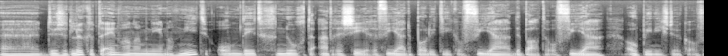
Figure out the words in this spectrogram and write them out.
Eh, dus het lukt op de een of andere manier nog niet om dit genoeg te adresseren via de politiek of via debatten of via opiniestukken. Of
